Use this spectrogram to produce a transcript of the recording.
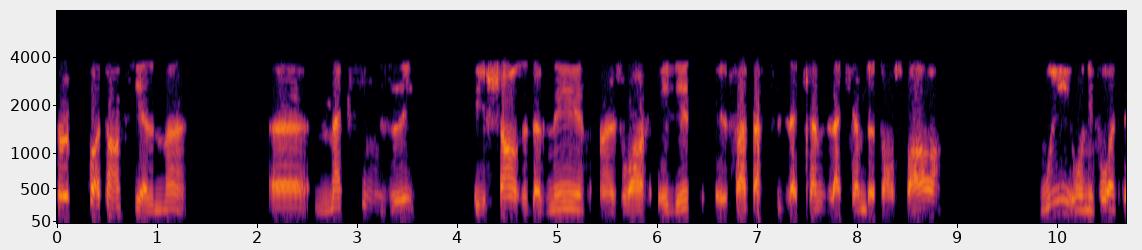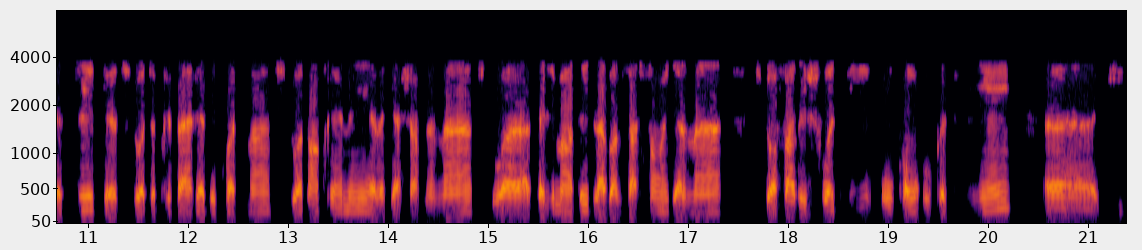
peut potentiellement euh, maximiser tes chances de devenir un joueur élite et de faire partie de la crème de la crème de ton sport, oui, au niveau athlétique, tu dois te préparer adéquatement, tu dois t'entraîner avec acharnement, tu dois t'alimenter de la bonne façon également, tu dois faire des choix de vie au, co- au quotidien euh, qui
